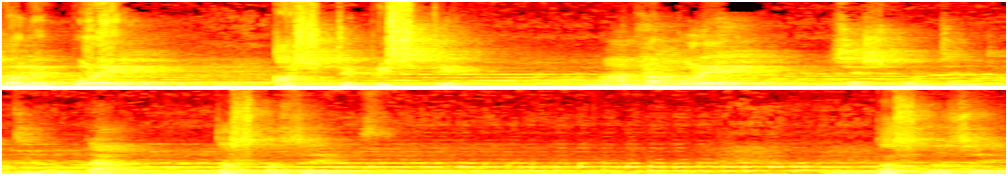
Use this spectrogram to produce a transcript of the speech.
কলে পড়ে আষ্টে পৃষ্ঠে বাধা পড়ে শেষ পর্যন্ত জীবনটা তসনস হয়ে গেছে। তসনস হয়ে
